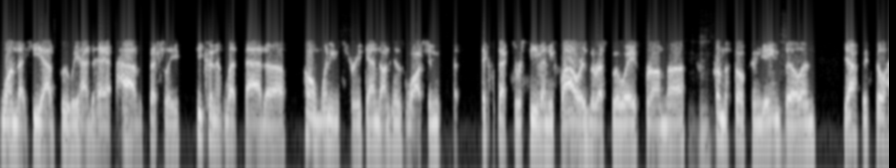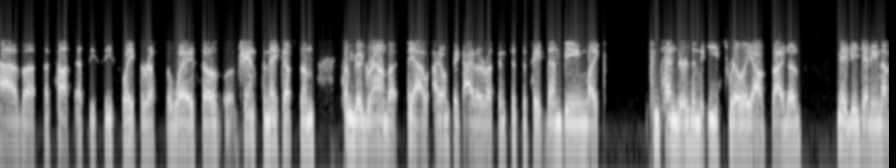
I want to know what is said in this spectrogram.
one that he absolutely had to ha- have. Especially he couldn't let that uh, home winning streak end on his watch, and expect to receive any flowers the rest of the way from uh, mm-hmm. from the folks in Gainesville. And yeah, they still have a, a tough SEC slate the rest of the way, so a chance to make up some some good ground. But yeah, I don't think either of us anticipate them being like contenders in the East, really, outside of maybe getting up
